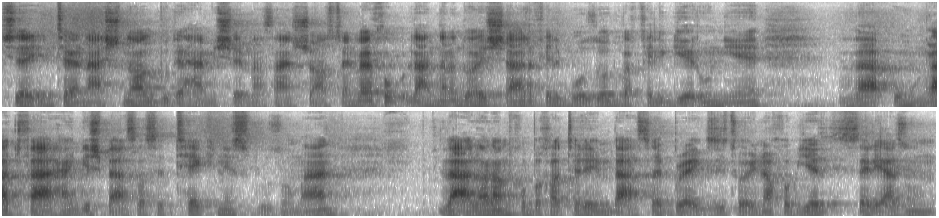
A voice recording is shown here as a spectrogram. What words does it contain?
چیز international بوده همیشه مثلا شانس ولی خب لندن دو های شهر خیلی بزرگ و خیلی گرونیه. و اونقدر فرهنگش بر اساس tech نیست لزوما. و الان هم خب به خاطر این بحث برگزیت و اینا خب یه سری از اون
